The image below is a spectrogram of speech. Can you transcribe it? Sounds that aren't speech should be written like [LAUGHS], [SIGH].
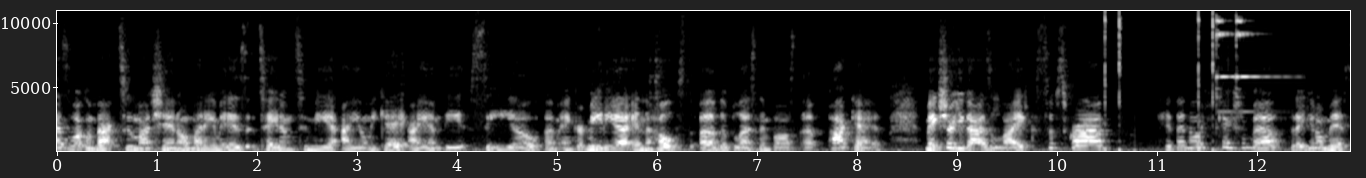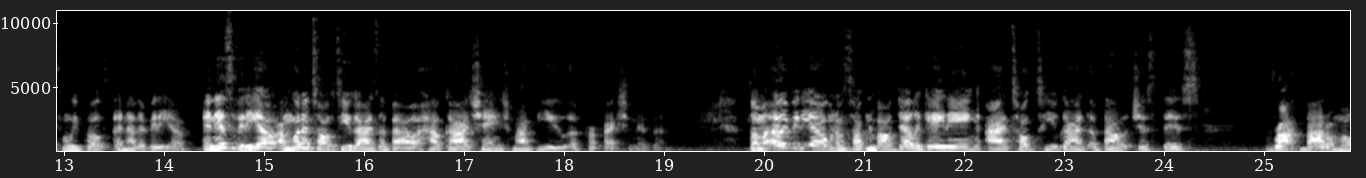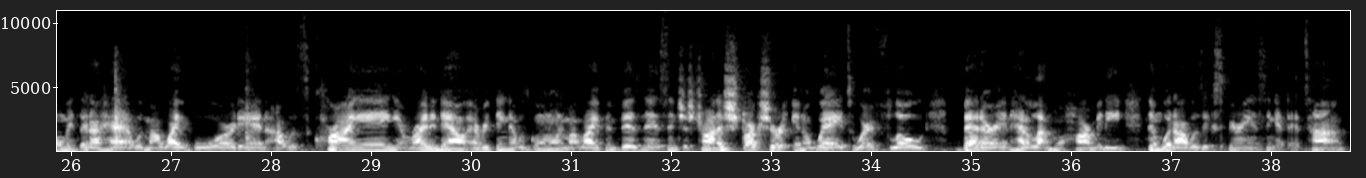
guys, welcome back to my channel. My name is Tatum Temia Ayomike. I am the CEO of Anchor Media and the host of the Blessed and Bossed Up podcast. Make sure you guys like, subscribe, hit that notification bell so that you don't miss when we post another video. In this video, I'm going to talk to you guys about how God changed my view of perfectionism. So in my other video, when I was talking about delegating, I talked to you guys about just this rock bottom moment that I had with my whiteboard and I was crying and writing down everything that was going on in my life and business and just trying to structure it in a way to where it flowed better and had a lot more harmony than what I was experiencing at that time.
